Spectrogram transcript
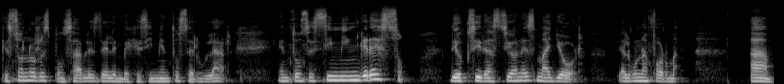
que son los responsables del envejecimiento celular. Entonces, si mi ingreso de oxidación es mayor, de alguna forma, a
